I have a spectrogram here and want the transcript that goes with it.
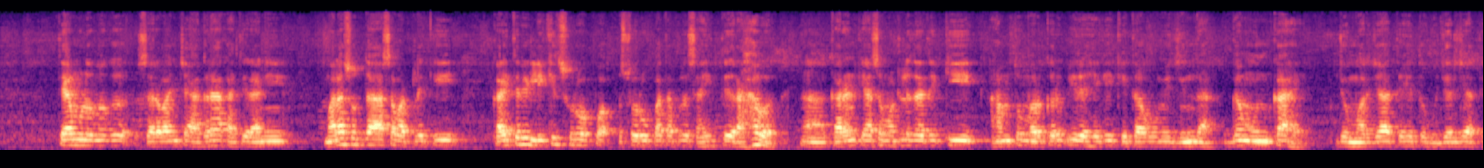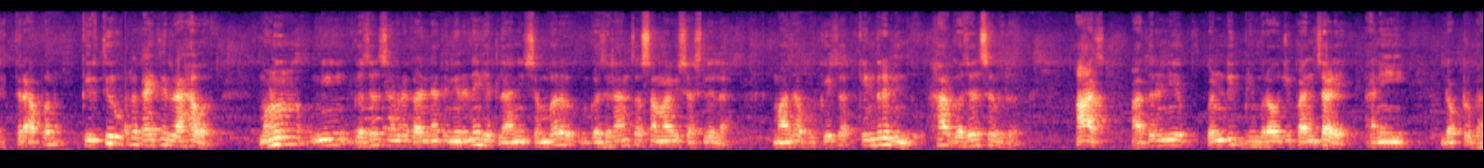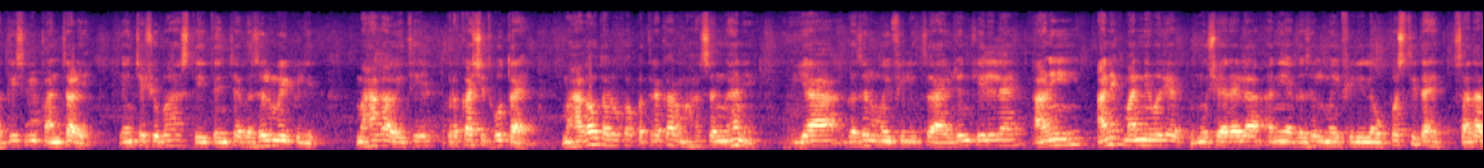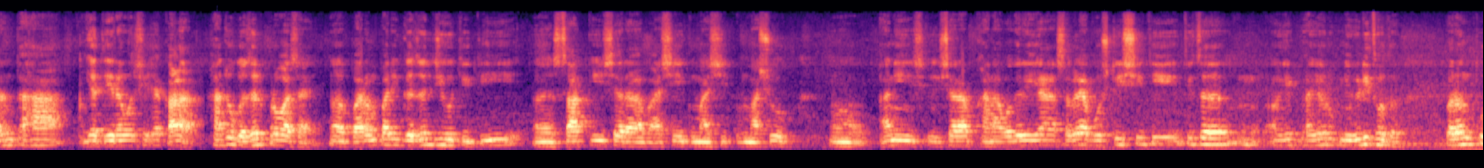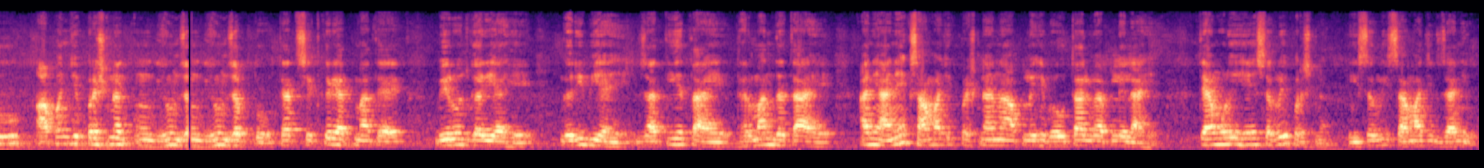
त्यामुळं मग सर्वांच्या आग्रहाखातीर आणि मलासुद्धा असं वाटलं की काहीतरी लिखित स्वरूप स्वरूपात आपलं साहित्य राहावं. कारण की असं म्हटलं जाते की हम तो मरकर भी रहेगे किताबों में जिंदा गम उनका है जो मर जाते तो गुजर जाते तर आपण कीर्तिरूपाला काहीतरी राहावं. म्हणून मी गझल संग्रह काढण्याचा निर्णय घेतला आणि शंभर गझलांचा समावेश असलेला माझा भुकेचा केंद्रबिंदू हा गझल संग्रह आज आदरणीय पंडित भीमरावजी पांचाळे आणि डॉक्टर भाग्यश्री पांचाळे यांच्या शुभहस्ते त्यांच्या गझल मैफिलीत महागाव येथे प्रकाशित होत आहे. महागाव तालुका पत्रकार महासंघाने या गझल मैफिलीचं आयोजन केलेलं आहे आणि अनेक मान्यवर या मुशायऱ्याला आणि या गझल मैफिलीला उपस्थित आहेत. साधारणतः हा या तेरा वर्षाच्या काळात हा जो गझल प्रवास आहे पारंपरिक गझल जी होती ती साकी शराब आशिक माशिक माशूक आणि शराबखाना वगैरे या सगळ्या गोष्टीशी ती तिचं एक बाह्यरूप निगडीत होतं. परंतु आपण जे प्रश्न घेऊन ज घेऊन जगतो त्यात शेतकरी आत्महत्या आहेत बेरोजगारी आहे गरिबी आहे जातीयता आहे धर्मांधता आहे आणि अनेक सामाजिक प्रश्नांना आपलं हे भोवताल व्यापलेलं आहे. त्यामुळे हे सगळे प्रश्न ही सगळी सामाजिक जाणीव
